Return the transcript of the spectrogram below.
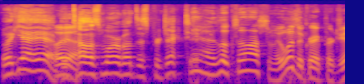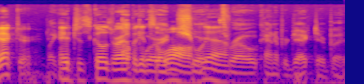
We're like, "Yeah, yeah, Oh, but yeah. tell us more about this projector." Yeah, it looks awesome. It was a great projector. Like it just goes right up against the wall. short yeah. throw kind of projector, but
